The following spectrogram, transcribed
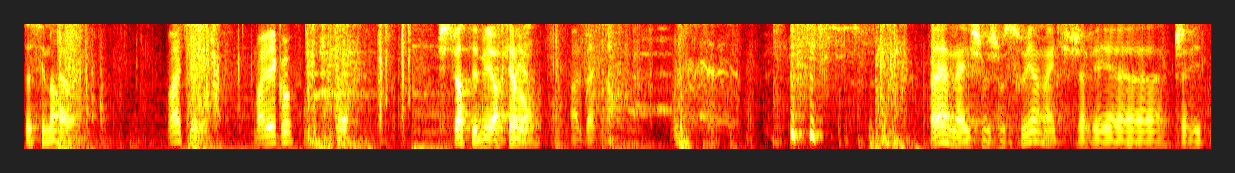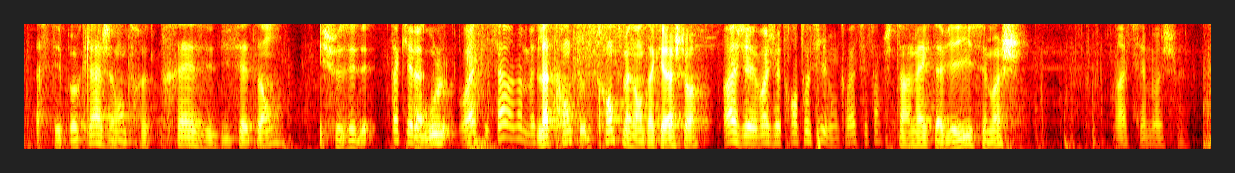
Ça, c'est marrant. Ah ouais. Ouais, c'est bon. Bon, allez, go. J'espère que t'es meilleur qu'avant. Ah, le bâtard. Ouais, mec, je, je me souviens, mec. J'avais. euh, J'avais. À cette époque-là, j'avais entre 13 et 17 ans. Et je faisais des. T'as quel âge gros, Ouais, c'est ça, non, mais là, c'est ça. 30, 30 maintenant, t'as quel âge, toi? Ouais, moi j'ai 30 aussi, donc ouais, c'est ça. Putain, mec, t'as vieilli, c'est moche. Ouais, c'est moche. ouais.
